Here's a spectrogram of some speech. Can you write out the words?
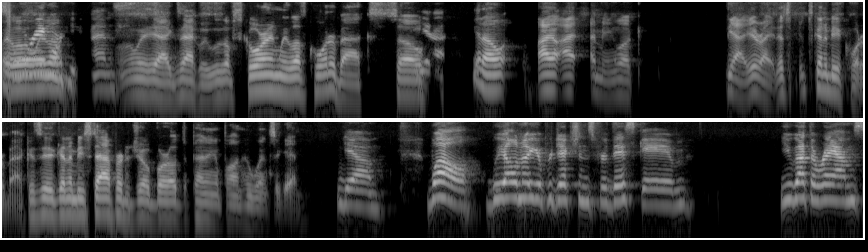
Wait, wait, wait, Scoring or defense? Well, yeah, exactly. We love scoring. We love quarterbacks. So, Yeah. you know, I, I, I mean, look, yeah, you're right. It's it's going to be a quarterback. Is it going to be Stafford or Joe Burrow, depending upon who wins the game? Yeah. Well, we all know your predictions for this game. You got the Rams.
